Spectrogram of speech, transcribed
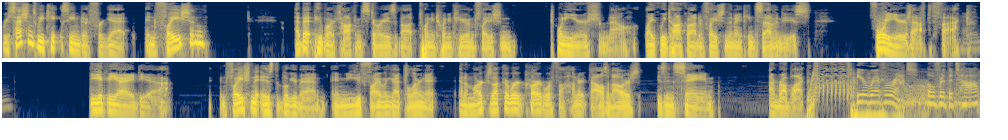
recessions we t- seem to forget. Inflation, I bet people are talking stories about 2022 inflation 20 years from now, like we talk about inflation in the 1970s, 40 years after the fact. You get the idea. Inflation is the boogeyman, and you finally got to learn it. And a Mark Zuckerberg card worth $100,000 is insane. I'm Rob Black. Irreverent, over the top,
